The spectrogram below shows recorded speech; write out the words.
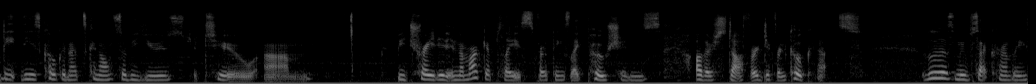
the, these coconuts can also be used to um, be traded in the marketplace for things like potions, other stuff, or different coconuts. Lula's moveset currently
